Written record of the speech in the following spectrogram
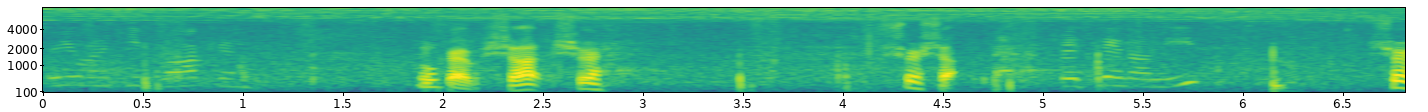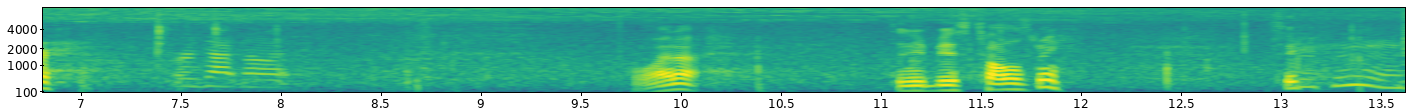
Where do you want to keep walking? I'll grab a shot, sure. Sure shot. Should I stand on these? Sure. Or is that not? Why not? Then you'd be as tall as me. See? Mm -hmm.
